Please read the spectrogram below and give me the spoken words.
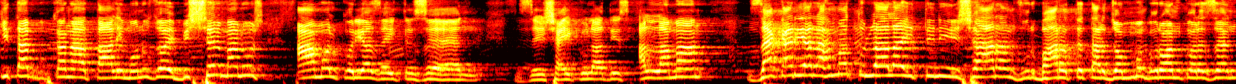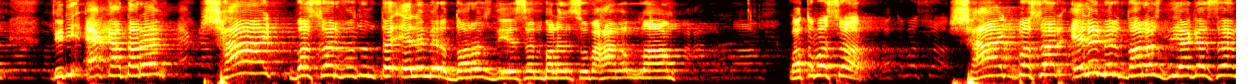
কিতাবখানা, তালিম অনুযায়ী বিশ্বের মানুষ আমল করিয়া যাইতেছেন। যে শাইকুল হাদিস আল্লামা জাকারিয়া রহমতুল্লাহ আলাই তিনি সাহারানপুর ভারতে তার জন্মগ্রহণ করেছেন। তিনি একাধারে ষাট বছর পর্যন্ত এলেমের দরজ দিয়েছেন, বলেন সুবাহান কত বছর? ষাট বছর এলেমের দরজ দিয়ে গেছেন,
